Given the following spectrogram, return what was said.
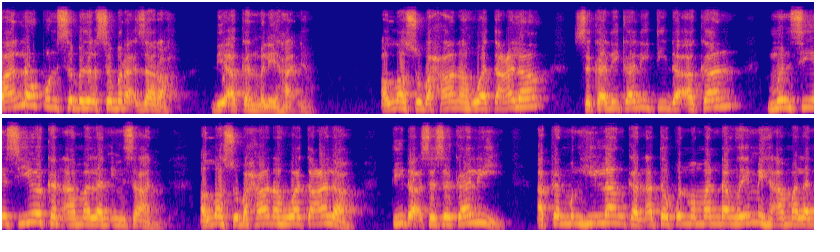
walaupun seberat zarah dia akan melihatnya Allah Subhanahu wa taala sekali-kali tidak akan mensia-siakan amalan insan Allah Subhanahu wa taala tidak sesekali akan menghilangkan ataupun memandang remeh amalan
